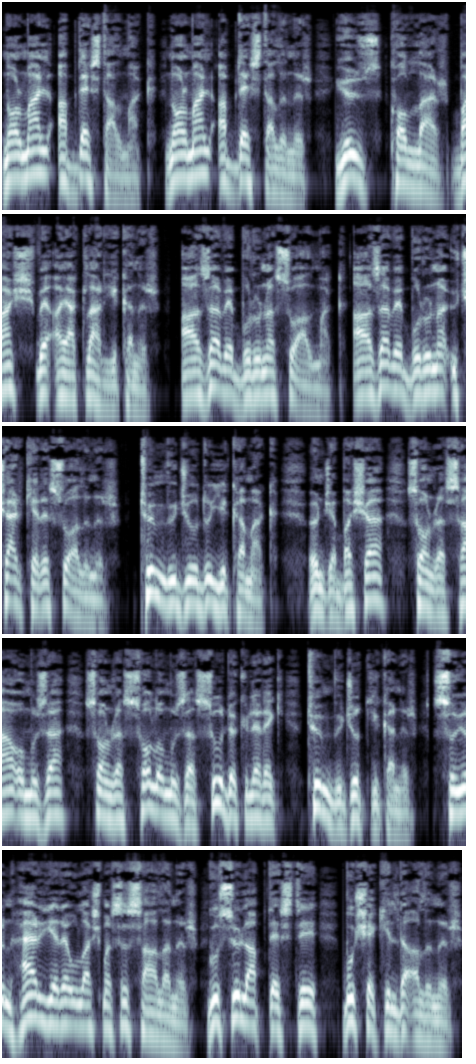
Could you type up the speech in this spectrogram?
Normal abdest almak, normal abdest alınır. Yüz, kollar, baş ve ayaklar yıkanır. Ağza ve buruna su almak, ağza ve buruna üçer kere su alınır. Tüm vücudu yıkamak. Önce başa, sonra sağ omuza, sonra sol omuza su dökülerek tüm vücut yıkanır. Suyun her yere ulaşması sağlanır. Gusül abdesti bu şekilde alınır.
